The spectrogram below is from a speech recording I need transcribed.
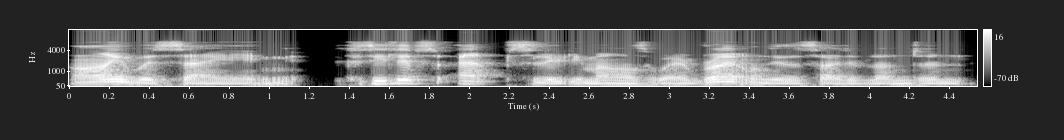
I was saying because he lives absolutely miles away, right on the other side of London.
